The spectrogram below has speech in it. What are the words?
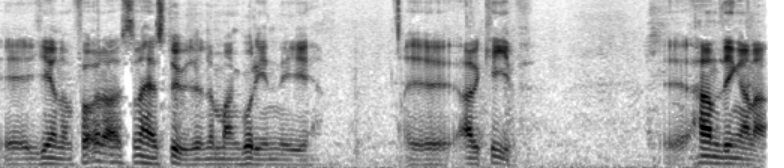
eh, genomföra sådana här studier när man går in i eh, arkivhandlingarna.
